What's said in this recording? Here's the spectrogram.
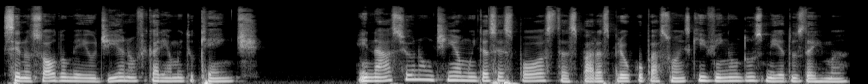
se no sol do meio-dia não ficaria muito quente. Inácio não tinha muitas respostas para as preocupações que vinham dos medos da irmã.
